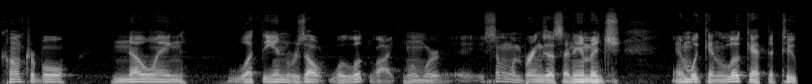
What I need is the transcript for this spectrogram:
comfortable knowing what the end result will look like when we're someone brings us an image and we can look at the two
